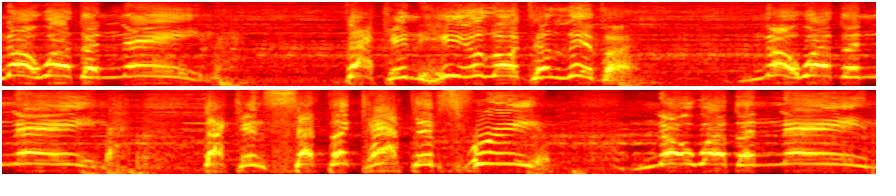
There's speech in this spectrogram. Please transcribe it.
No other name that can heal or deliver. No other name that can set the captives free. No other name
